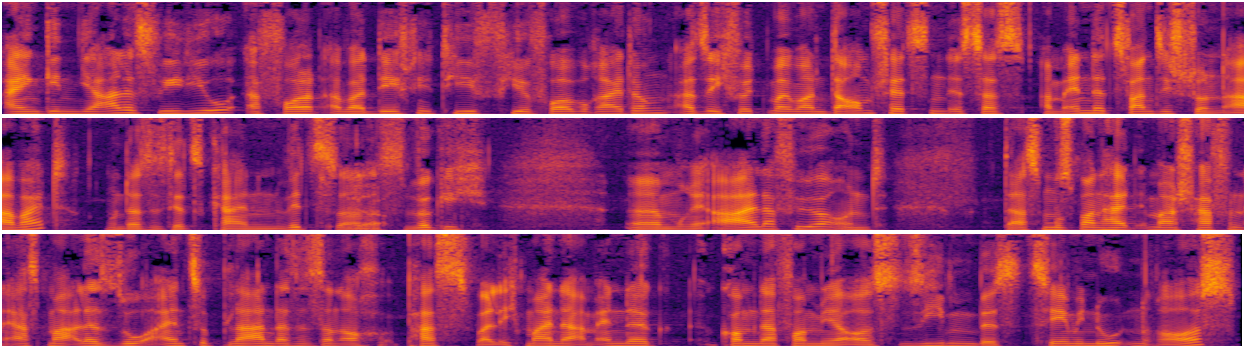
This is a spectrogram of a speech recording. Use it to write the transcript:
Ein geniales Video, erfordert aber definitiv viel Vorbereitung. Also ich würde mal über einen Daumen schätzen, ist das am Ende 20 Stunden Arbeit. Und das ist jetzt kein Witz, sondern Ja. das ist wirklich ähm, real dafür. Und das muss man halt immer schaffen, erstmal alles so einzuplanen, dass es dann auch passt. Weil ich meine, am Ende kommen da von mir aus sieben bis zehn Minuten raus,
